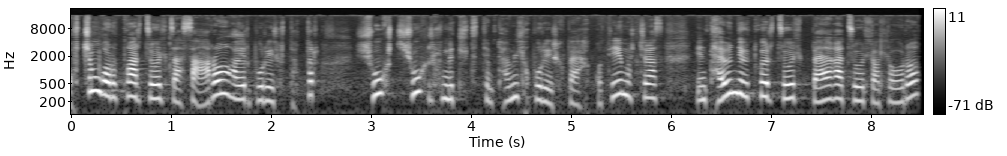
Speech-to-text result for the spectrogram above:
33 дугаар зүйл заасан 12 бүрэн эрх дотор шүүгч шүүх эрх мэдэлд тийм томилох бүр эрх байхгүй. Тийм учраас энэ 51-р зүйл байгаа зүйл бол өөрөө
